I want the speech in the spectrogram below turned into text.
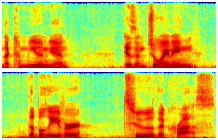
the communion is enjoining the believer to the cross.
